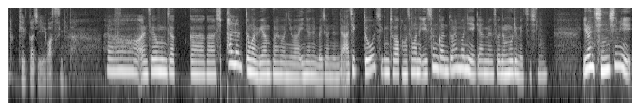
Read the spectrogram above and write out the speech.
이렇게까지 왔습니다. 아, 안세용 작 가가 18년 동안 위안부 할머니와 인연을 맺었는데 아직도 지금 저와 방송하는 이 순간도 할머니 얘기하면서 눈물이 맺히시는 이런 진심이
